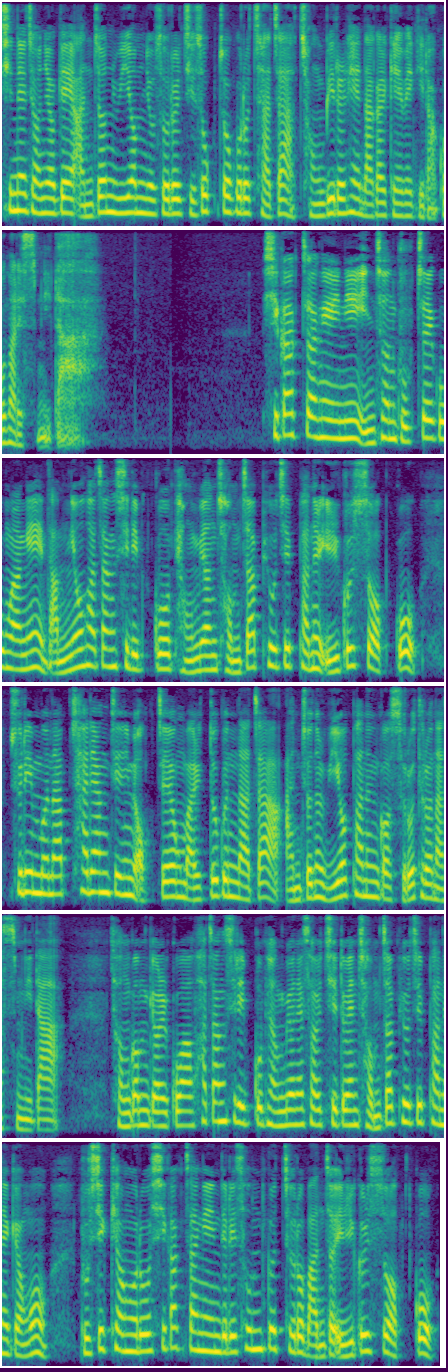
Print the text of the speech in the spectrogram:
시내 전역의 안전 위험 요소를 지속적으로 찾아 정비를 해 나갈 계획이라고 말했습니다. 시각장애인이 인천국제공항에 남녀 화장실 입구 벽면 점자 표지판을 읽을 수 없고 출입문 앞 차량 진입 억제용 말뚝은 낮아 안전을 위협하는 것으로 드러났습니다. 점검 결과 화장실 입구 벽면에 설치된 점자 표지판의 경우 부식형으로 시각장애인들이 손끝으로 만져 읽을 수 없고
